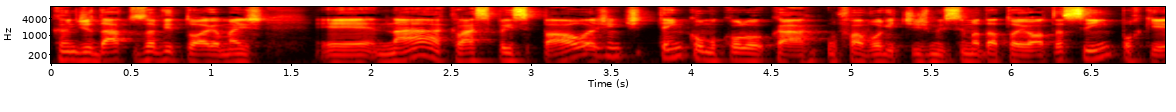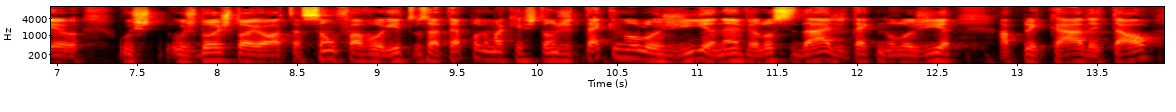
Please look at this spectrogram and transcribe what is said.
candidatos à vitória, mas é, na classe principal a gente tem como colocar um favoritismo em cima da Toyota, sim, porque os, os dois Toyotas são favoritos, até por uma questão de tecnologia, né? Velocidade, tecnologia aplicada e tal.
